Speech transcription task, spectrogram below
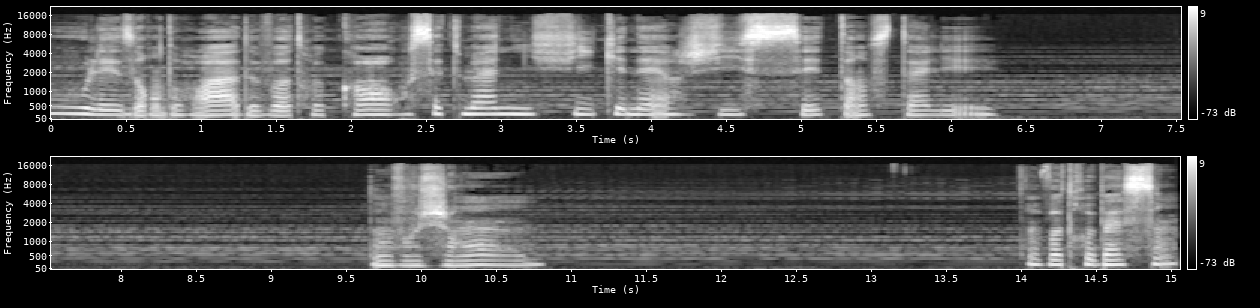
tous les endroits de votre corps où cette magnifique énergie s'est installée. Dans vos jambes, dans votre bassin,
